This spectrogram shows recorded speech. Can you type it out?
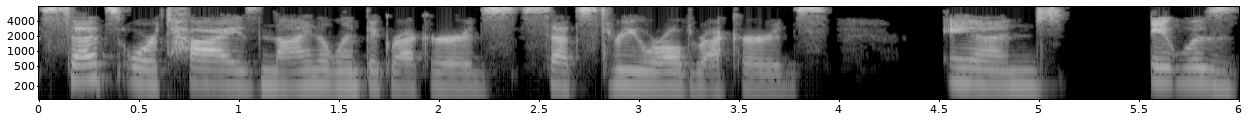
sets or ties nine Olympic records, sets three world records. And it was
